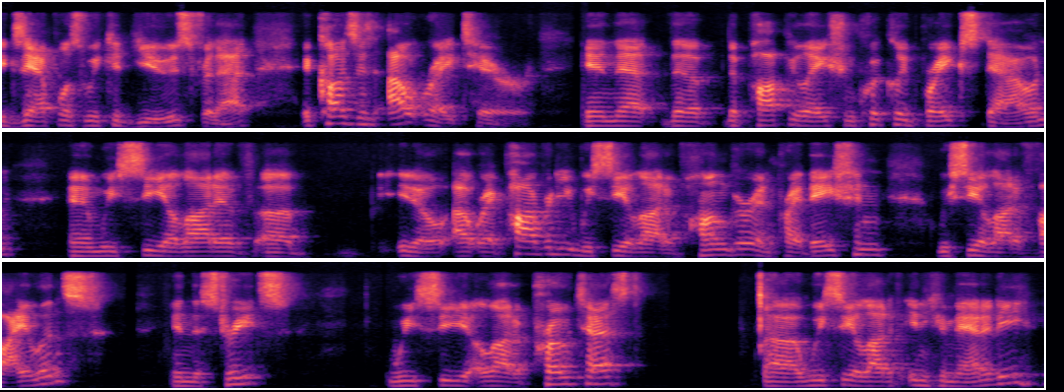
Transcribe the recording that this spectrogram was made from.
examples we could use for that, it causes outright terror in that the, the population quickly breaks down, and we see a lot of uh, you know outright poverty. We see a lot of hunger and privation. We see a lot of violence in the streets we see a lot of protest. Uh, we see a lot of inhumanity.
